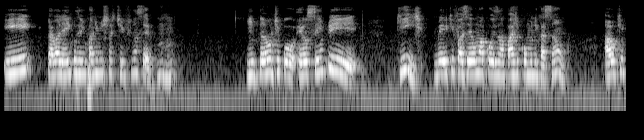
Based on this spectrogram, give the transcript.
E trabalhei inclusive com administrativo financeiro. Uhum. Então, tipo, eu sempre quis meio que fazer uma coisa na parte de comunicação, algo que,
